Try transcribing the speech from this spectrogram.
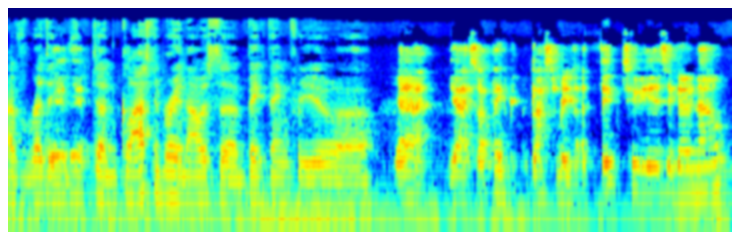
I've read that yeah, you've yeah. done Glastonbury, and that was the big thing for you. Uh, yeah, yeah. So I played Glastonbury, I think two years ago now,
